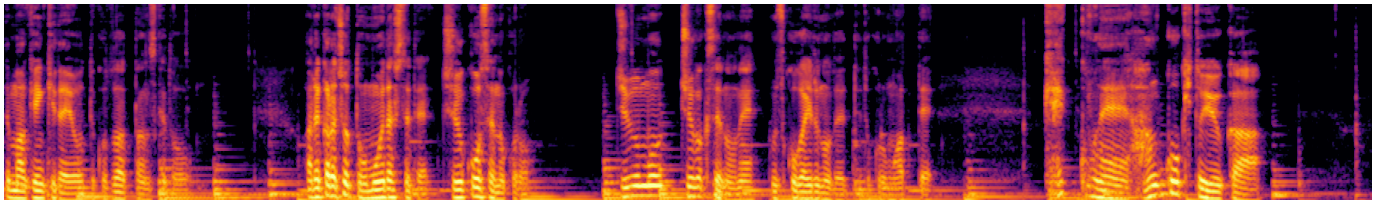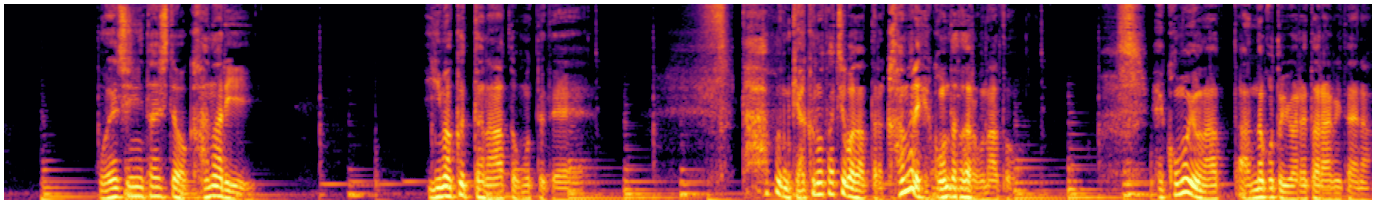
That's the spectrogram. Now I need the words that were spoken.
で、まあ元気だよってことだったんですけど、あれからちょっと思い出してて、中高生の頃、自分も中学生のね、息子がいるのでっていうところもあって、結構ね反抗期というか親父に対してはかなり言いまくったなと思ってて多分逆の立場だったらかなりへこんだだろうなと。へこむよなあんなこと言われたらみたいな。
